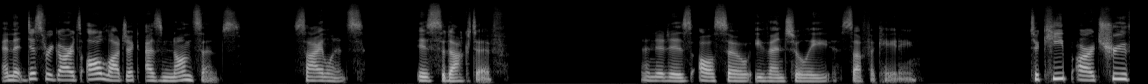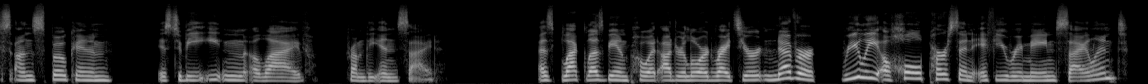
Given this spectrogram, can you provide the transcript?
and that disregards all logic as nonsense. Silence is seductive. And it is also eventually suffocating. To keep our truths unspoken is to be eaten alive from the inside. As Black lesbian poet Audre Lorde writes, you're never really a whole person if you remain silent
